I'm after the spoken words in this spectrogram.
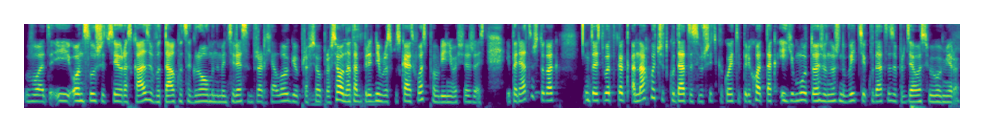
вот, и он слушает все ее рассказы вот так вот с огромным интересом про археологию, про все, про все, она там перед ним распускает хвост павлине, вообще жесть. И понятно, что как, ну, то есть вот как она хочет куда-то совершить какой-то переход, так и ему тоже нужно выйти куда-то за пределы своего мира.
